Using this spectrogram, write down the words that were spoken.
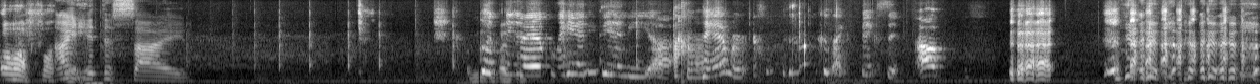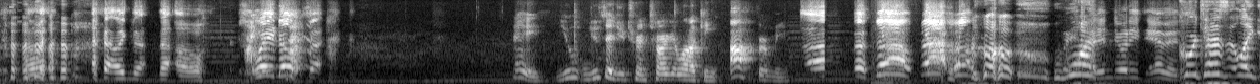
Oh, fuck. I hit the side. I'm Good thing I have my handy dandy uh, hammer. Because I can fix it. Oh, my- I like that. that oh. Wait, no! Hey, you you said you turned target locking off for me. No! No! Wait, I what? didn't do any damage. Cortez like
